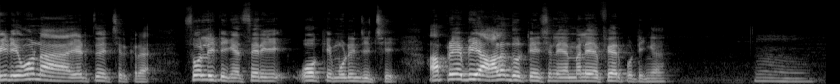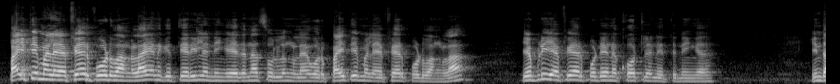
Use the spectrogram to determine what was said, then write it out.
வீடியோவும் நான் எடுத்து வச்சிருக்கிறேன். சொல்லிட்டீங்க. சரி ஓகே முடிஞ்சிச்சு. அப்புறம் எப்படி ஆலந்தூர் ஸ்டேஷனில் மேலே எஃப்ஐஆர் போட்டீங்க? ம், பைத்தியம் மேலே எஃப்ஐஆர் போடுவாங்களா? எனக்கு தெரியல. நீங்கள் எதனா சொல்லுங்களேன். ஒரு பைத்தியம் மேலே எஃப்ஐஆர் போடுவாங்களா? எப்படி எஃப்ஐஆர் போட்டு என்னை கோர்ட்டில் நிறுத்துனீங்க? இந்த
